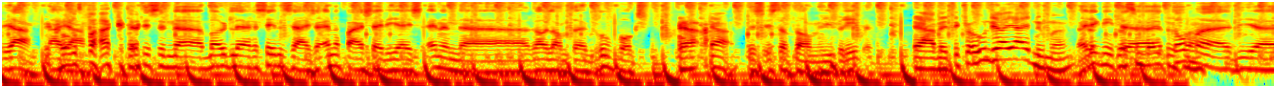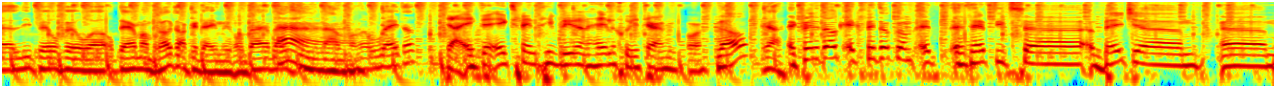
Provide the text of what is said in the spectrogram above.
ja, nou hoor ja. het vaker. Het is een eh, modulaire synthesizer en een paar CD's en een eh, Roland eh, Groovebox. Ja. Ja, Dus is dat dan hybride? ja weet ik wel. Hoe zou jij het noemen? Weet ik niet. Dat is een Tom die eh, liep heel veel eh, op de Herman Brood Academie rond. Daar Ah. de naam van. Hoe heet dat? Ja, ik, de- ik vind hybride een hele goede term hiervoor. Wel? Ja. Ik vind het ook, ik vind ook een, het, het heeft iets eh, een beetje ehm, ehm,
